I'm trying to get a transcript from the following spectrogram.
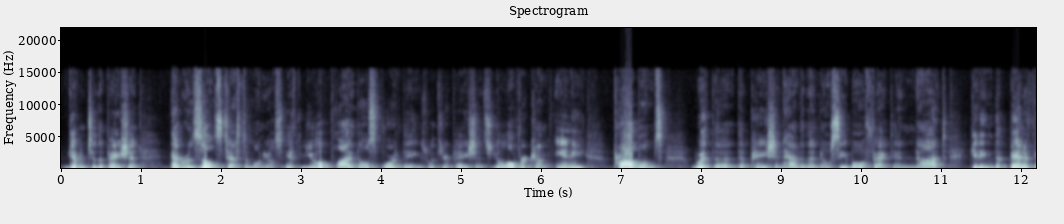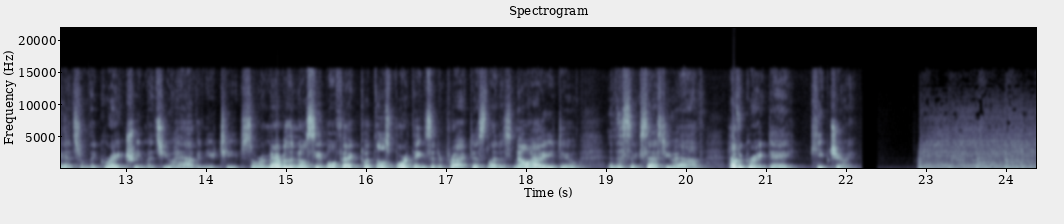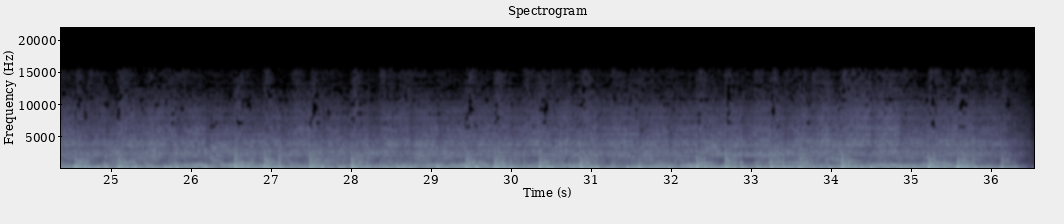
given to the patient, and results testimonials. If you apply those four things with your patients, you'll overcome any problems with the, the patient having the nocebo effect and not getting the benefits from the great treatments you have and you teach. So remember the nocebo effect, put those four things into practice, let us know how you do and the success you have. Have a great day. Keep chewing.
